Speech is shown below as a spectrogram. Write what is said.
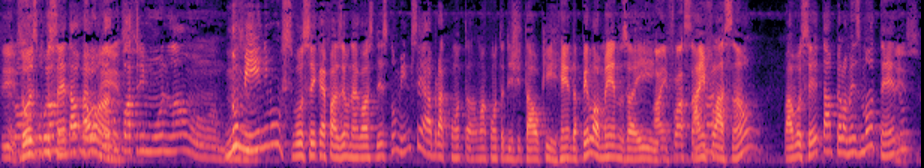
Isso. 12% ao, ao ano. no patrimônio lá um. No mínimo, se você quer fazer um negócio desse, no mínimo você abre a conta, uma conta digital que renda pelo menos aí A inflação, a né? inflação para você estar pelo menos mantendo Isso.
